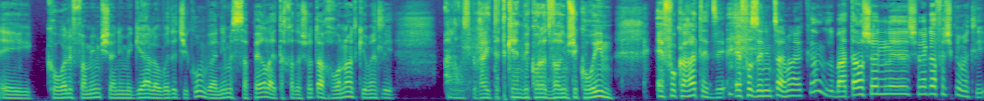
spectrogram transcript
אה, קורה לפעמים שאני מגיע לעובדת שיקום ואני מספר לה את החדשות האחרונות כי היא אומרת לי. אני לא מספיקה להתעדכן בכל הדברים שקורים איפה קראת את זה איפה זה נמצא אני אומר לה, כן זה באתר של של אגף השיקום אומרת לי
